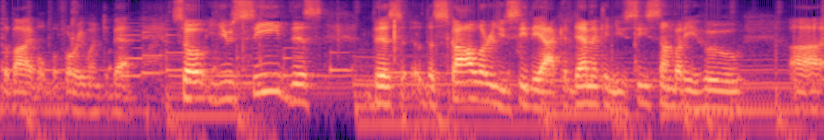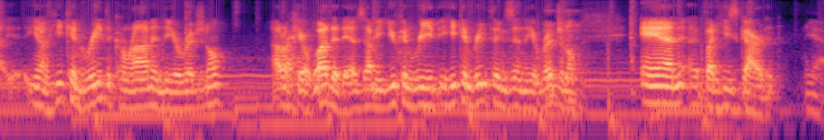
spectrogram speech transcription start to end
the Bible before he went to bed. So you see this, this the scholar, you see the academic, and you see somebody who, uh, you know, he can read the Quran in the original. I don't Right. care what it is. I mean, you can read. He can read things in the original, and but he's guarded. Yeah.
